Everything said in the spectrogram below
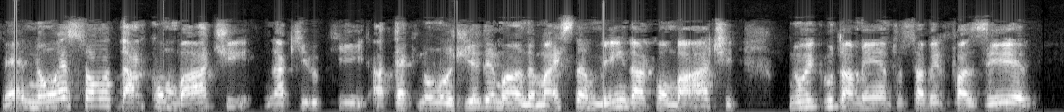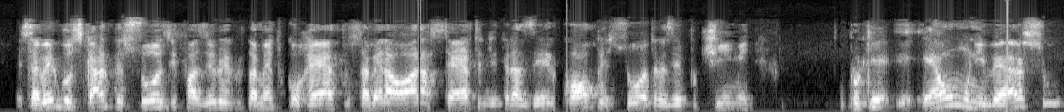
Né? Não é só dar combate naquilo que a tecnologia demanda, mas também dar combate no recrutamento, saber fazer saber buscar pessoas e fazer o recrutamento correto, saber a hora certa de trazer, qual pessoa trazer para o time. Porque é um universo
